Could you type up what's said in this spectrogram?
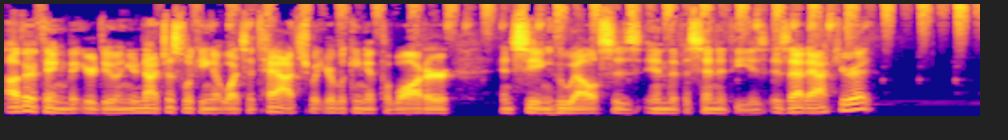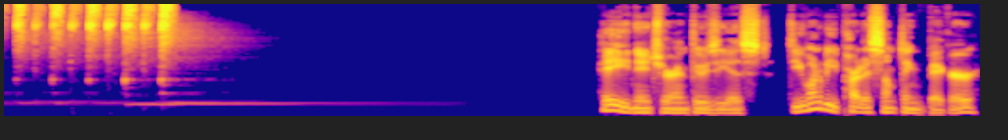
other thing that you're doing. You're not just looking at what's attached, but you're looking at the water and seeing who else is in the vicinity. Is, is that accurate? Hey, nature enthusiast. Do you want to be part of something bigger?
